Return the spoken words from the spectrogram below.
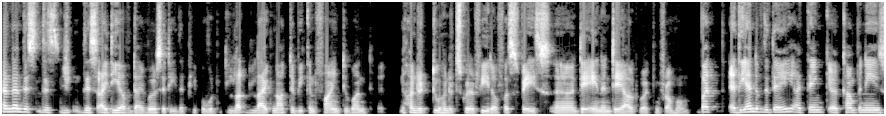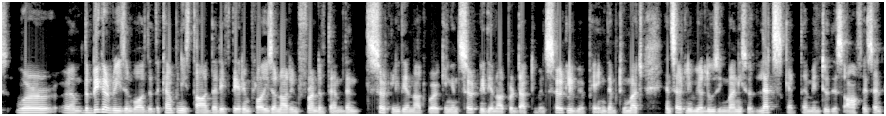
And then this this this idea of diversity that people would lo- like not to be confined to one 100 200 square feet of a space uh, day in and day out working from home. But at the end of the day i think uh, companies were um, the bigger reason was that the companies thought that if their employees are not in front of them then certainly they're not working and certainly they're not productive and certainly we're paying them too much and certainly we are losing money. So let's get them into this office. And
